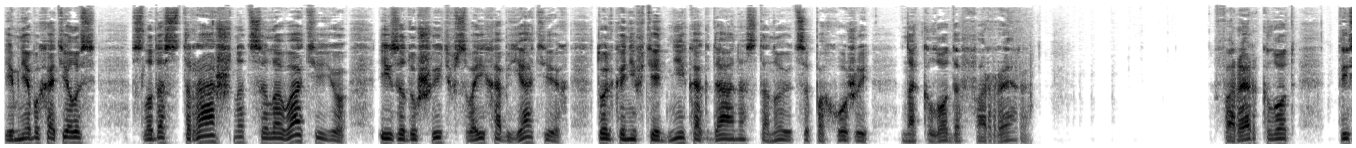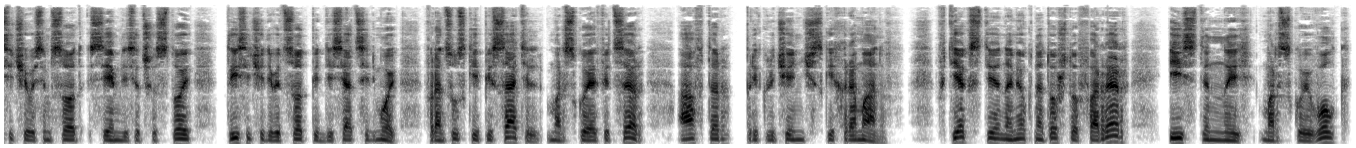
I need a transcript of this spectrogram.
и мне бы хотелось сладострашно целовать ее и задушить в своих объятиях, только не в те дни, когда она становится похожей на Клода Фаррера. Фаррер Клод 1876-1957, французский писатель, морской офицер, автор приключенческих романов. В тексте намек на то, что Фарер, истинный морской волк,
